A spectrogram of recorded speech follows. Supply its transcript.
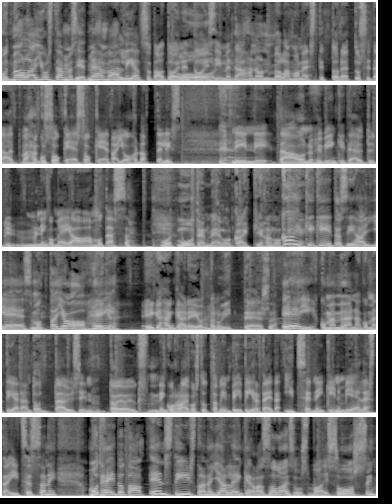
Mutta me ollaan just tämmöisiä, että mehän vähän lietsotaan toinen On. toisiimme. Tämähän on, me ollaan monesti todettu sitä, että vähän kuin sokee sokeeta johdattelis. niin, niin tämä on hyvin kiteytynyt niin kuin meidän aamu tässä. Mutta muuten meillä on kaikki ihan okei. Kaikki kiitos ihan jees, mutta joo, hei. Eikä, eikä hänkään ei ottanut itteensä. Ei, kun mä myönnän, kun mä tiedän ton täysin. Toi on yksi niin kuin raivostuttavimpia piirteitä itsenikin mielestä itsessäni. Mutta hei, tota, ensi tiistaina jälleen kerran salaisuus vai soossi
